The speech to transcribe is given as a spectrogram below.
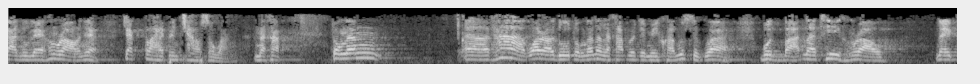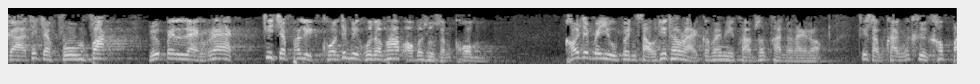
การดูแลของเราเนี่ย จะกลายเป็นชาวสวรรค์นะครับ ตรงนั้นถ้าหากว่าเราดูตรงนั้นนะครับ เราจะมีความรู้สึกว่าบทบาทหน้าที่ของเราในการที่จะฟูมฟัก หรือเป็นแหล่งแรกที่จะผลิตคนที่มีคุณภาพออกมาสู่สังคม เขาจะไปอยู่เป็นเสาที่เท่าไหร่ก็ไม่มีความสำคัญอะไรหรอก ที่สำคัญก็คือเข้าไป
